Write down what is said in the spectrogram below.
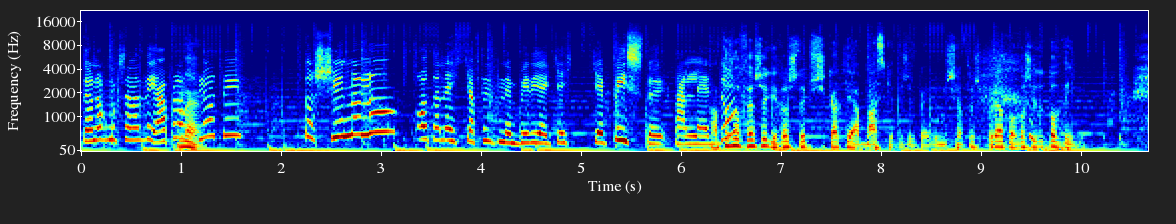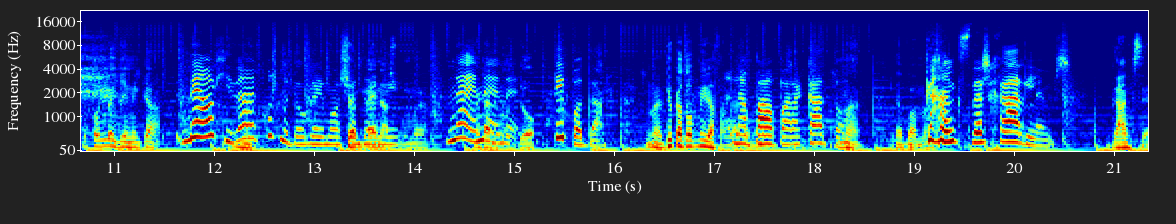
τον έχουμε ξαναδεί. Απλά Ναι. σου λέω ότι το σύνολο, όταν έχει και αυτή την εμπειρία και έχει και επίσης το ταλέντο. Αυτό ο Θεό έχει δώσει το ύψος σε κάτι αμπάσκετος, ρε παιδί μου. Σε αυτούς πρέπει να το δώσει, δεν το δίνει. Θα το λέω γενικά. Ναι, όχι, δεν ακούσουμε τον καημό σου, Σε μένα, ας Αντώνη. πούμε. Ναι, με ναι, κάνει ναι. κοντό. Τίποτα. Ναι, δύο εκατομμύρια θα Να βγάζαμε. πάω παρακάτω. Ναι, για πάμε. Gangsters Harlems. Γκάγκστερ.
